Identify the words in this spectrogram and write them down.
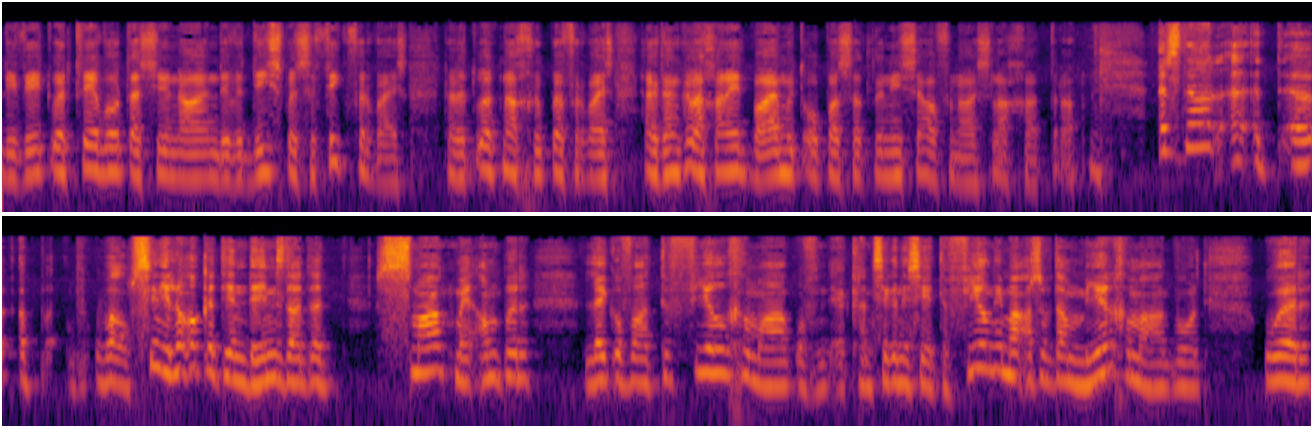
die wet oortree word as jy na 'n individu spesifiek verwys, dat dit ook na groepe verwys. Ek dink hulle gaan net baie moet oppas dat hulle nie self in daai slag gaan trap nie. Is daar 'n wel sien julle ook 'n tendens dat dit smaak my amper lyk of daar te veel gemaak of ek kan seker nie sê te veel nie, maar asof daar meer gemaak word oor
